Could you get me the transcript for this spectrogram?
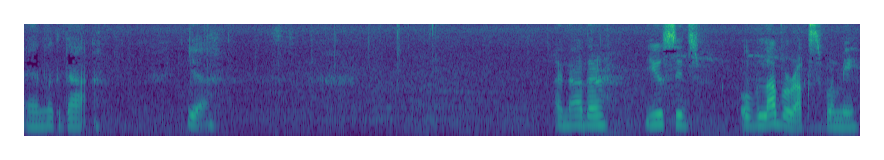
and look at that yeah another usage of rocks for me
